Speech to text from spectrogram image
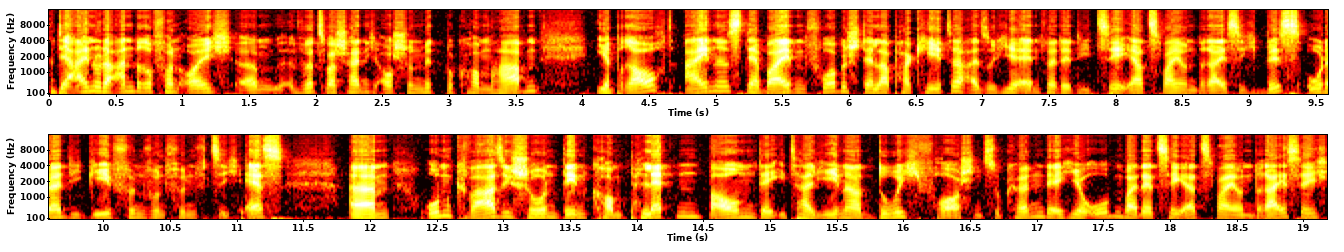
der ein oder andere von euch ähm, wird es wahrscheinlich auch schon mitbekommen haben. Ihr braucht eines der beiden Vorbestellerpakete, also hier entweder die CR32 bis oder die G55S, ähm, um quasi schon den kompletten Baum der Italiener durchforschen zu können, der hier oben bei der CR32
